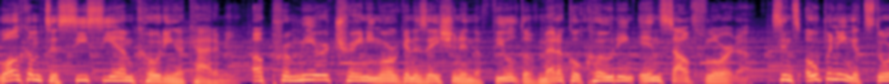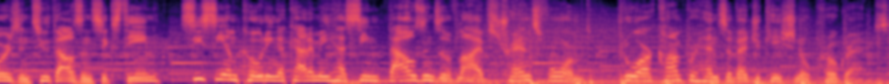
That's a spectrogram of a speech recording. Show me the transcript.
Welcome to CCM Coding Academy, a premier training organization in the field of medical coding in South Florida. Since opening its doors in 2016, CCM Coding Academy has seen thousands of lives transformed through our comprehensive educational programs.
